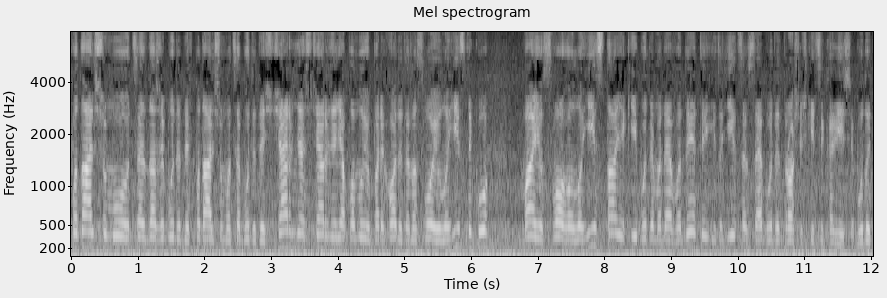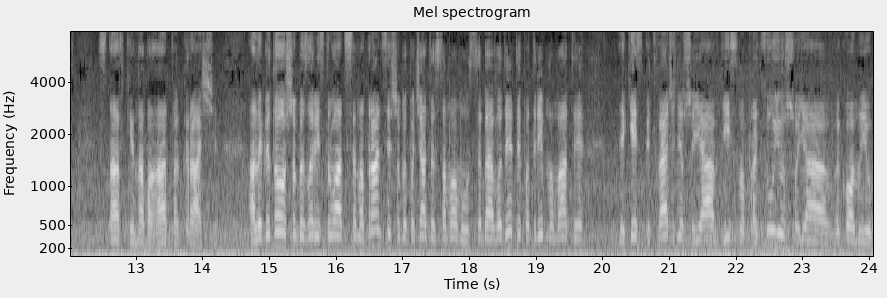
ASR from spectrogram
Подальшому, це навіть буде не в подальшому, це буде десь червня. З червня я планую переходити на свою логістику. Маю свого логіста, який буде мене водити, і тоді це все буде трошечки цікавіше. Будуть ставки набагато краще. Але для того, щоб зареєструватися на трансі, щоб почати самому себе водити, потрібно мати якесь підтвердження, що я дійсно працюю, що я виконую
